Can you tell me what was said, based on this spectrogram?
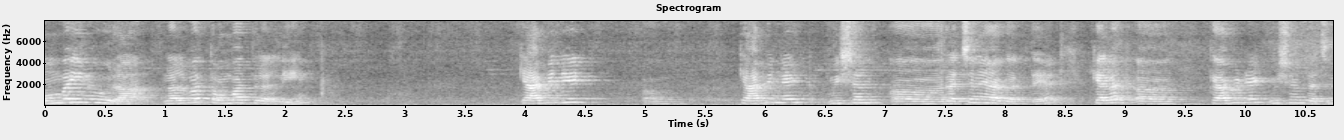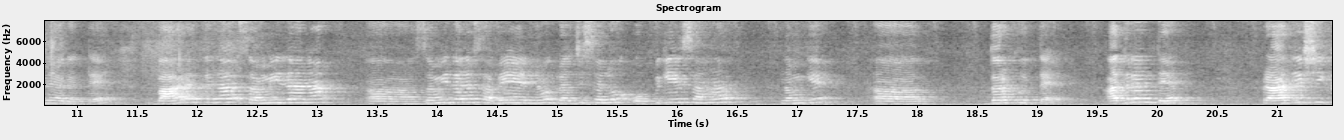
ಒಂಬೈನೂರ ನಲವತ್ತೊಂಬತ್ತರಲ್ಲಿ ಕ್ಯಾಬಿನೆಟ್ ಕ್ಯಾಬಿನೆಟ್ ಮಿಷನ್ ರಚನೆ ಆಗತ್ತೆ. ಕೆಲ ಕ್ಯಾಬಿನೆಟ್ ಮಿಷನ್ ರಚನೆ ಆಗತ್ತೆ. ಭಾರತದ ಸಂವಿಧಾನ ಸಂವಿಧಾನ ಸಭೆಯನ್ನು ರಚಿಸಲು ಒಪ್ಪಿಗೆ ಸಹ ನಮಗೆ ದೊರಕುತ್ತೆ. ಅದರಂತೆ ಪ್ರಾದೇಶಿಕ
